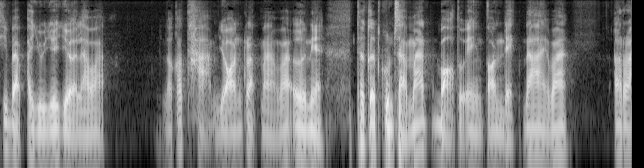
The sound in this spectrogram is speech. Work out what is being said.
ที่แบบอายุเยอะๆแล้วอะแล้วก็ถามย้อนกลับมาว่าเออเนี่ยถ้าเกิดคุณสามารถบอกตัวเองตอนเด็กได้ว่า อะไร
